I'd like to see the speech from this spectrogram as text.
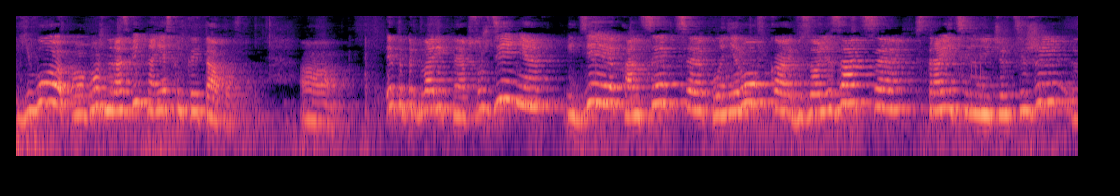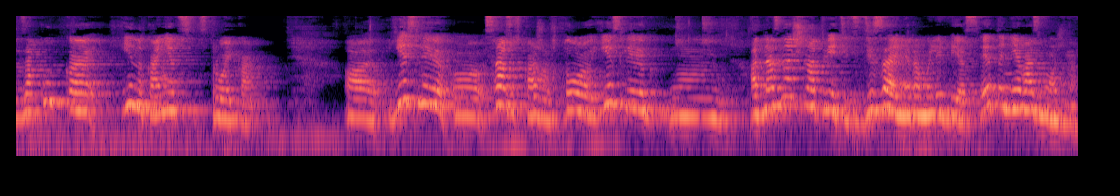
его а, можно разбить на несколько этапов. Это предварительное обсуждение, идея, концепция, планировка, визуализация, строительные чертежи, закупка и, наконец, стройка. А, если, э, сразу скажу, что если однозначно ответить с дизайнером или без, это невозможно.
